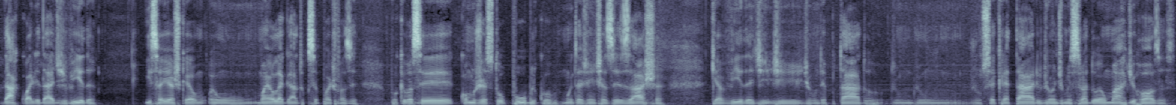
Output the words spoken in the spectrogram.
dar qualidade de vida, isso aí acho que é o, é o maior legado que você pode fazer. Porque você, como gestor público, muita gente às vezes acha que a vida de, de, de um deputado, de um, de, um, de um secretário, de um administrador é um mar de rosas.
